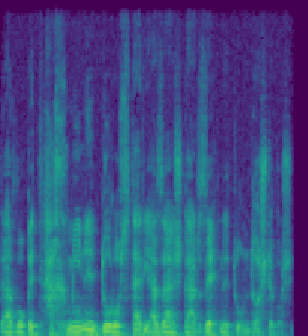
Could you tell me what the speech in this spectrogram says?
در واقع تخمین درستری ازش در ذهنتون داشته باشید.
